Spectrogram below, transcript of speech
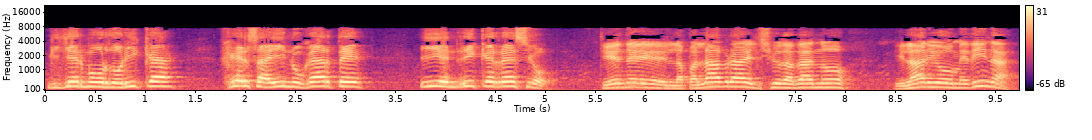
Guillermo Ordorica, Gersaín Ugarte y Enrique Recio. Tiene la palabra el ciudadano Hilario Medina.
